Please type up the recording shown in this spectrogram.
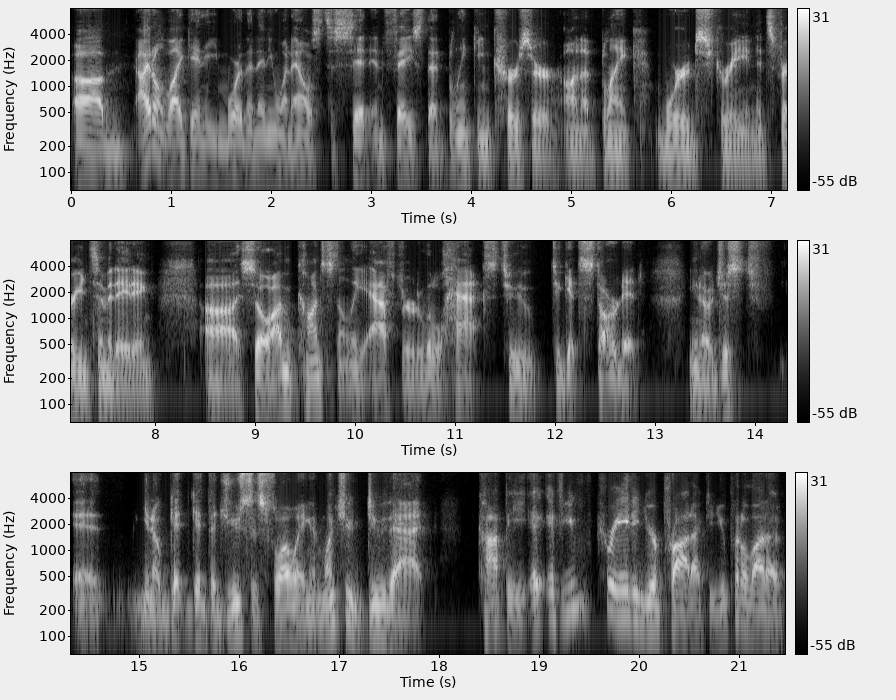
Um, I don't like any more than anyone else to sit and face that blinking cursor on a blank word screen. It's very intimidating. Uh, so I'm constantly after little hacks to to get started. You know, just uh, you know, get get the juices flowing. And once you do that, copy. If you've created your product and you put a lot of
